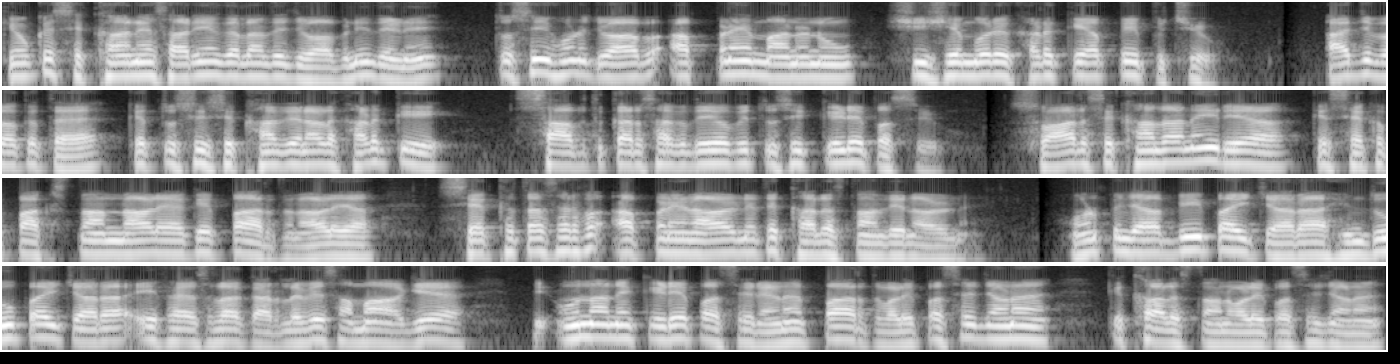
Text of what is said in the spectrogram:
ਕਿਉਂਕਿ ਸਿੱਖਾਂ ਨੇ ਸਾਰੀਆਂ ਗੱਲਾਂ ਦੇ ਜਵਾਬ ਨਹੀਂ ਦੇਣੇ। ਤੁਸੀਂ ਹੁਣ ਜਵਾਬ ਆਪਣੇ ਮਨ ਨੂੰ ਸ਼ੀਸ਼ੇ ਮੂਹਰੇ ਖੜ ਕੇ ਆਪੇ ਪੁੱਛਿਓ। ਅੱਜ ਵਕਤ ਹੈ ਕਿ ਤੁਸੀਂ ਸਿੱਖਾਂ ਦੇ ਨਾਲ ਖੜ ਕੇ ਸਾਬਤ ਕਰ ਸਕਦੇ ਹੋ ਵੀ ਤੁਸੀਂ ਕਿਹੜੇ ਪਾਸੇ ਹੋ ਸਵਾਲ ਸਿੱਖਾਂ ਦਾ ਨਹੀਂ ਰਿਹਾ ਕਿ ਸਿੱਖ ਪਾਕਿਸਤਾਨ ਨਾਲ ਆ ਕਿ ਭਾਰਤ ਨਾਲ ਆ। ਸਿੱਖ ਤਾਂ ਸਿਰਫ ਆਪਣੇ ਨਾਲ ਨੇ ਤੇ ਖਾਲਿਸਤਾਨ ਦੇ ਨਾਲ ਨੇ। ਹੁਣ ਪੰਜਾਬੀ ਭਾਈਚਾਰਾ ਹਿੰਦੂ ਭਾਈਚਾਰਾ ਇਹ ਫੈਸਲਾ ਕਰ ਲਵੇ ਸਮਾਂ ਆ ਗਿਆ ਵੀ ਉਹਨਾਂ ਨੇ ਕਿਹੜੇ ਪਾਸੇ ਰਹਿਣਾ ਭਾਰਤ ਵਾਲੇ ਪਾਸੇ ਜਾਣਾ ਕਿ ਖਾਲਿਸਤਾਨ ਵਾਲੇ ਪਾਸੇ ਜਾਣਾ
